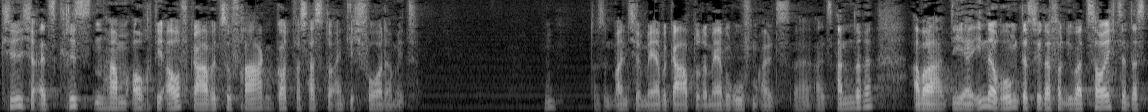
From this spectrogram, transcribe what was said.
Kirche, als Christen haben auch die Aufgabe zu fragen, Gott, was hast du eigentlich vor damit? Da sind manche mehr begabt oder mehr berufen als, äh, als andere. Aber die Erinnerung, dass wir davon überzeugt sind, dass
